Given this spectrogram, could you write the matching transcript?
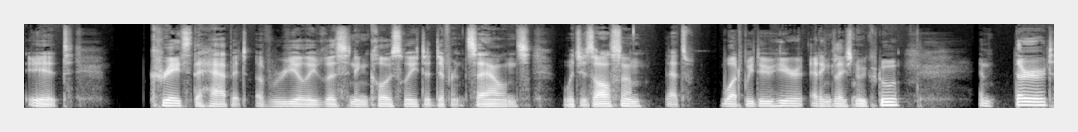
It creates the habit of really listening closely to different sounds, which is awesome. That's what we do here at English No Cru. And third,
